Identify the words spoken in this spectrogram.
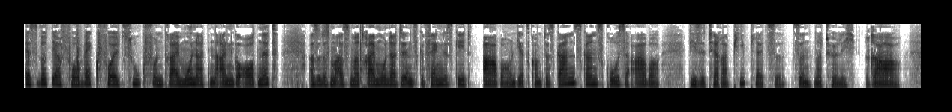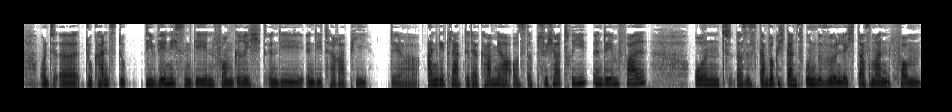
es wird der Vorwegvollzug von drei Monaten angeordnet. Also, dass man erst mal drei Monate ins Gefängnis geht. Aber, und jetzt kommt das ganz, ganz große Aber, diese Therapieplätze sind natürlich rar. Und äh, du kannst, du, die wenigsten gehen vom Gericht in die, in die Therapie. Der Angeklagte, der kam ja aus der Psychiatrie in dem Fall. Und das ist wirklich ganz ungewöhnlich, dass man vom,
